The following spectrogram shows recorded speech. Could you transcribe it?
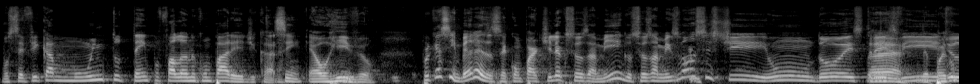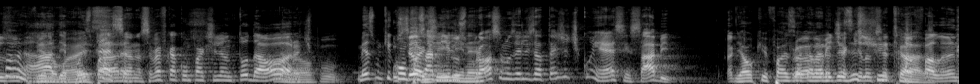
você fica muito tempo falando com parede, cara. Sim. É horrível. Porque assim, beleza, você compartilha com seus amigos, seus amigos vão assistir um, dois, três é, vídeos. Depois não tá ah, depois para. É, você vai ficar compartilhando toda hora, não. tipo. Mesmo que os seus amigos né? próximos, eles até já te conhecem, sabe? E é o que faz a galera desistir, que você cara. falando.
